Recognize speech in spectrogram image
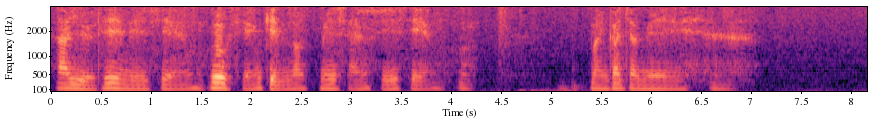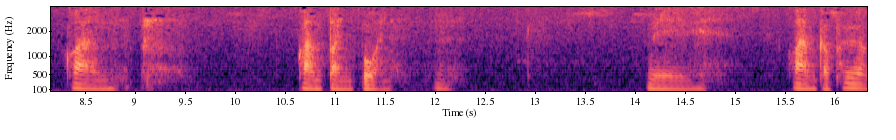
ถ้าอยู่ที่มีเสียงรูปเสียงกลิ่นรสมีแสงสีเสียง มันก็จะมีความ ความปั่นป่วน มีความกระเพื่อม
